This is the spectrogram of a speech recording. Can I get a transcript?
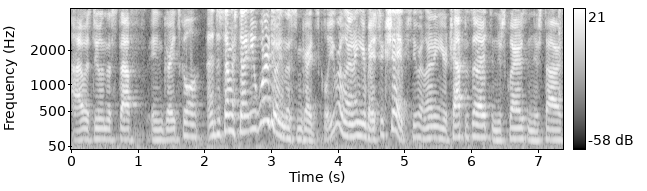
I was doing this stuff in grade school, and to some extent you were doing this in grade school. You were learning your basic shapes. You were learning your trapezoids and your squares and your stars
